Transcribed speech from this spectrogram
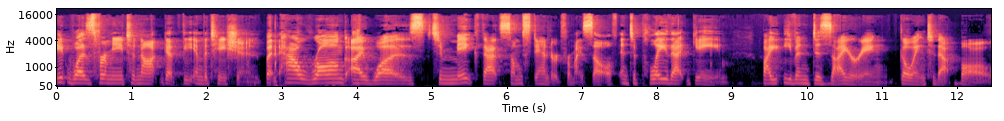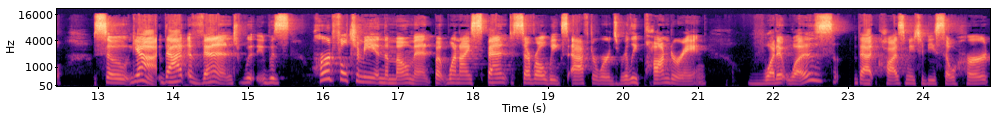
it was for me to not get the invitation, but how wrong I was to make that some standard for myself and to play that game by even desiring going to that ball so yeah that event w- was hurtful to me in the moment but when i spent several weeks afterwards really pondering what it was that caused me to be so hurt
